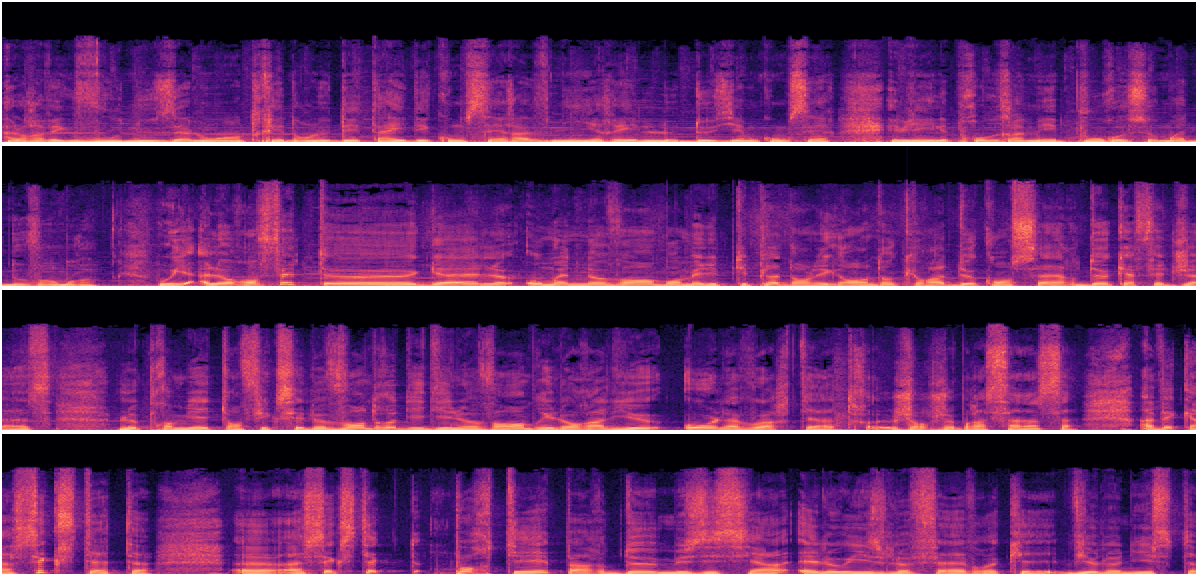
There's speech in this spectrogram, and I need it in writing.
Alors avec vous, nous allons entrer dans le détail des concerts à venir et le deuxième concert, eh bien, il est programmé pour ce mois de novembre. Oui, alors en fait, euh, Gaël, au mois de novembre, on met les petits plats dans les grands, donc il y aura deux concerts, deux cafés jazz. Le premier étant fixé le vendredi 10 novembre, il aura lieu au Lavoir Théâtre Georges Brassens avec un sextet, euh, un sextet porté par deux musiciens, Héloïse Lefebvre qui est violoniste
